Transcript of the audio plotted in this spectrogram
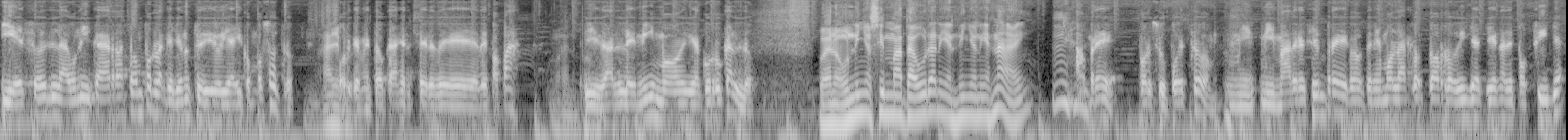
Y eso es la única razón por la que yo no estoy hoy ahí con vosotros, porque me toca ejercer de, de papá y darle mimo y acurrucarlo. Bueno, un niño sin matadura ni es niño ni es nada, ¿eh? Hombre, por supuesto. Mi, mi madre siempre, cuando teníamos las dos rodillas llenas de postillas,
